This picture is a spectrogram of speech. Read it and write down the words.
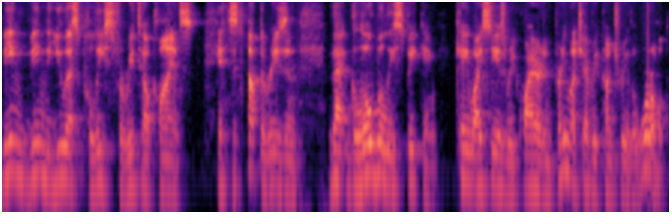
being being the U.S. police for retail clients is not the reason that globally speaking, KYC is required in pretty much every country of the world.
